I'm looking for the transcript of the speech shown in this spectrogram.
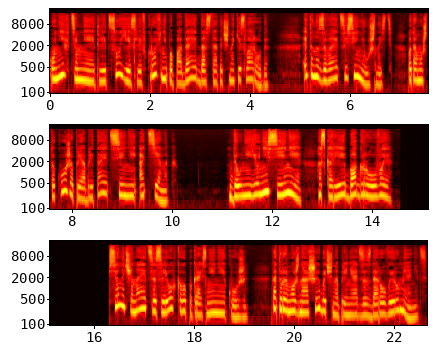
У них темнеет лицо, если в кровь не попадает достаточно кислорода. Это называется синюшность, потому что кожа приобретает синий оттенок. Да у нее не синее, а скорее багровое. Все начинается с легкого покраснения кожи, которое можно ошибочно принять за здоровый румянец.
